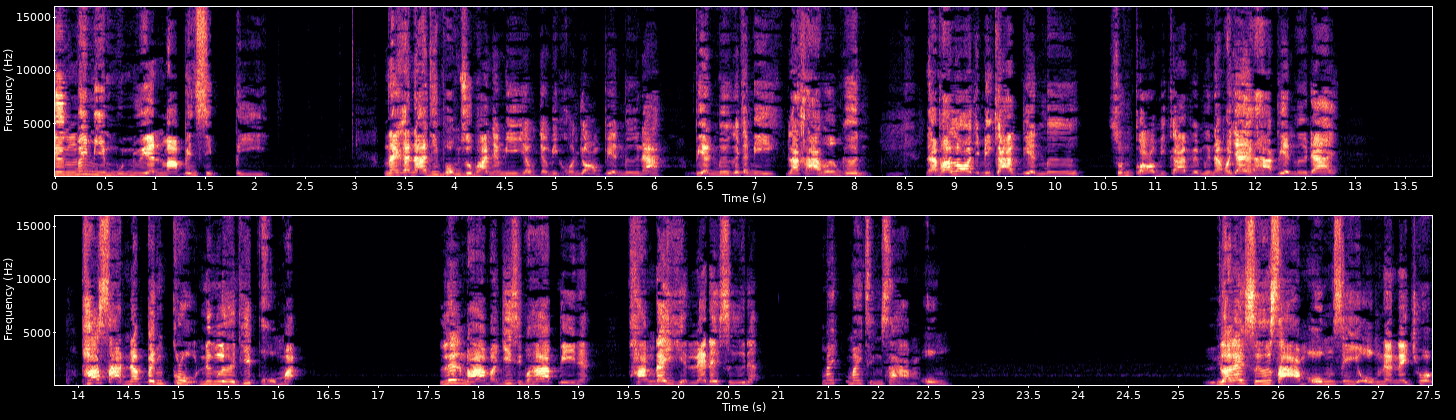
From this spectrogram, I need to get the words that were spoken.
จึงไม่มีหมุนเวียนมาเป็นสิบปี ในขณะที่ผงสุพรรณยังมียังยังมีคนยอมเปลี่ยนมือนะ เปลี่ยนมือก็จะมีราคาเพิ่มขึ้นแต่พระรอดจะมีการเปลี่ยนมือ ซุ้มกอมีการเปลี่ยนมือนางพญายังหาเปลี่ยนมือได้พระสันนะเป็นกลุ่หนึ่งเลยที่ผมอะเล่นพระมา25ปีเนี่ยทั้งได้เห็นและได้ซื้อเนี่ย ไม่ไม่ถึงสามองค์ แล้วได้ซื้อสามองค์สี่องค์เนี่ยในช่วง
